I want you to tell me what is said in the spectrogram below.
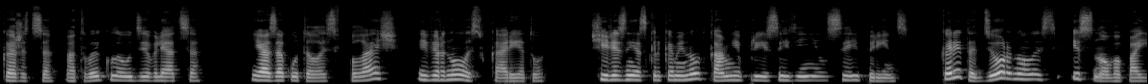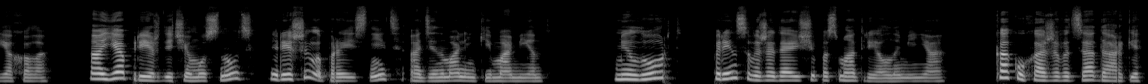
кажется, отвыкла удивляться. Я закуталась в плащ и вернулась в карету. Через несколько минут ко мне присоединился и принц. Карета дернулась и снова поехала. А я, прежде чем уснуть, решила прояснить один маленький момент. «Милорд?» Принц выжидающе посмотрел на меня. «Как ухаживать за Дарги?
